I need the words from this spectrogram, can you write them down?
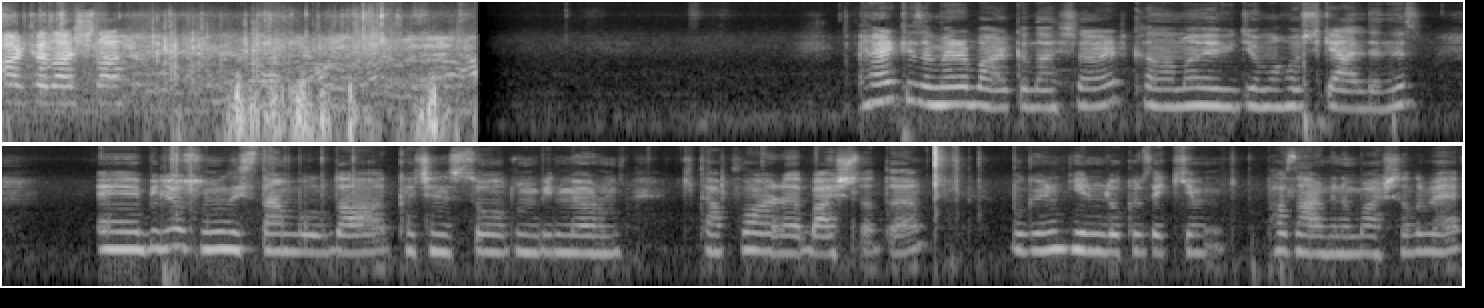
arkadaşlar. Herkese merhaba arkadaşlar. Kanalıma ve videoma hoş geldiniz. Ee, biliyorsunuz İstanbul'da kaçıncısı olduğunu bilmiyorum. Kitap fuarı başladı. Bugün 29 Ekim pazar günü başladı ve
